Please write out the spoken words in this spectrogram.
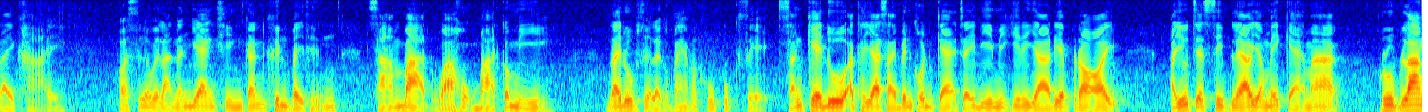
ไรขาย เพราะเสือเวลานั้นแย่งชิงกันขึ้นไปถึง 3 บาทว่า 6 บาทก็มี ได้รูปเสือแล้วก็ไปให้พระครูปลุกเสก สังเกตดูอัธยาศัยเป็นคนแก่ใจดีมีกิริยาเรียบร้อย อายุ 70 แล้วยังไม่แก่มาก รูปร่าง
